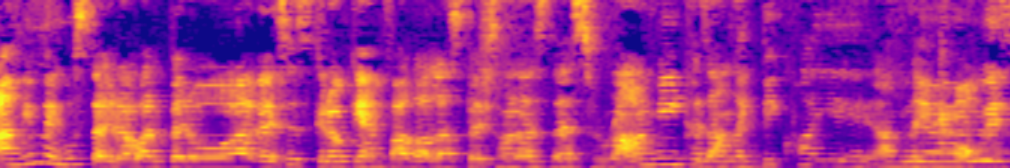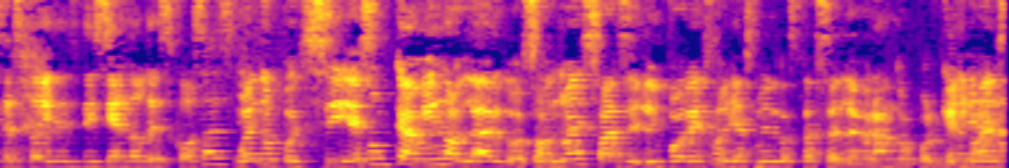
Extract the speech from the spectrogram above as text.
a mí me gusta grabar, pero a veces creo que enfado a las personas that surround me, because I'm like, be quiet. I'm like, Yeah. always estoy diciéndoles cosas. Bueno, pues sí, es un camino largo, so, no es fácil y por eso Yasmin lo está celebrando, porque no es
